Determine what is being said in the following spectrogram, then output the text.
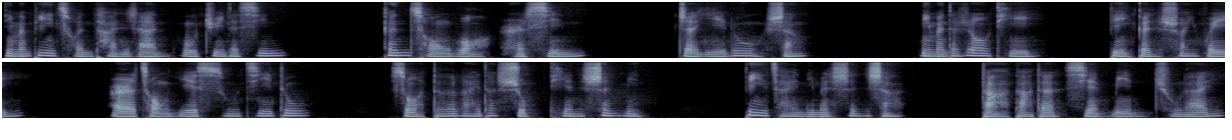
你们必存坦然无惧的心，跟从我而行。这一路上，你们的肉体必更衰微，而从耶稣基督所得来的属天生命，必在你们身上大大的显明出来。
